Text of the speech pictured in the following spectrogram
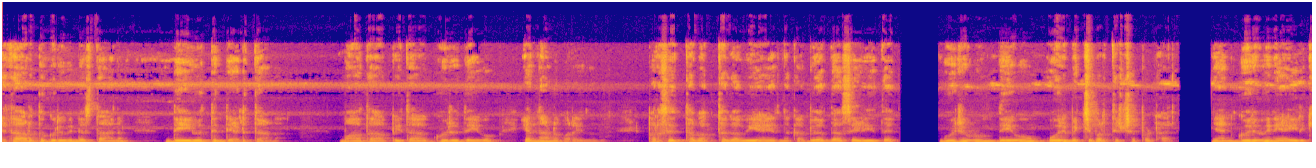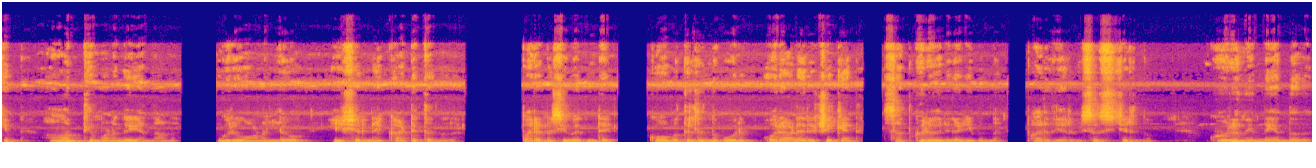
യഥാർത്ഥ ഗുരുവിന്റെ സ്ഥാനം ദൈവത്തിന്റെ അടുത്താണ്. മാതാ പിത ഗുരുദൈവം എന്നാണ് പറയുന്നത്. പ്രസിദ്ധ ഭക്തകവിയായിരുന്ന കബീർദാസ് എഴുതിയത് ഗുരുവും ദൈവവും ഒരുമിച്ച് പ്രത്യക്ഷപ്പെട്ടാൽ ഞാൻ ഗുരുവിനെ ആയിരിക്കും ആദ്യം വണങ്ങുകയെന്നാണ് ഗുരുവാണല്ലോ ഈശ്വരനെ കാട്ടിത്തന്നത്. പരമശിവന്റെ കോപത്തിൽ നിന്ന് പോലും ഒരാളെ രക്ഷിക്കാൻ സദ്ഗുരുവിന് കഴിയുമെന്ന് ഭാരതീയർ വിശ്വസിച്ചിരുന്നു. ഗുരു നിന്ന എന്നത്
